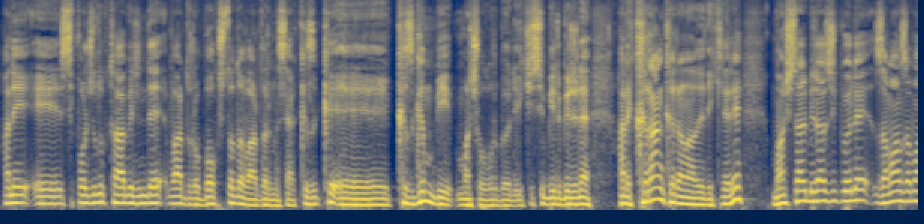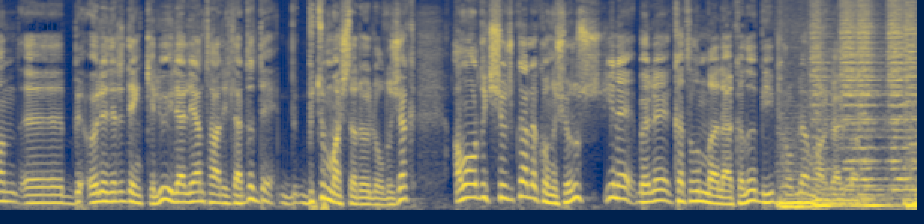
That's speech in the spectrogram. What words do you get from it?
hani e, sporculuk tabirinde vardır o boksta da vardır mesela kız, e, kızgın bir maç olur böyle ikisi birbirine hani kıran kırana dedikleri. Maçlar birazcık böyle zaman zaman e, öyleleri denk geliyor. İlerleyen tarihlerde de bütün maçlar öyle olacak. Ama oradaki çocuklarla konuşuyoruz. Yine böyle katılımla alakalı bir problem var galiba.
